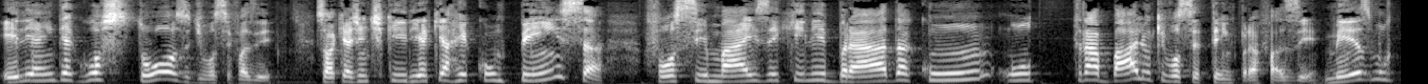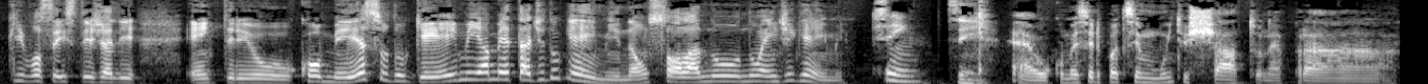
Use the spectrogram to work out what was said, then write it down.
ele ainda é gostoso de você fazer. Só que a gente queria que a recompensa fosse mais equilibrada com o trabalho que você tem para fazer, mesmo que você esteja ali entre o começo do game e a metade do game, não só lá no, no endgame. Sim. Sim. É, o começo ele pode ser muito chato, né, para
